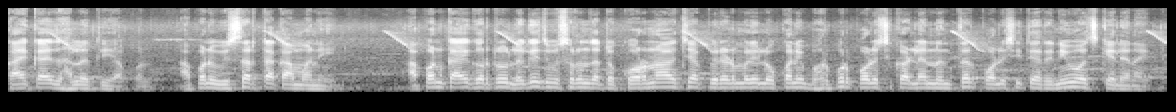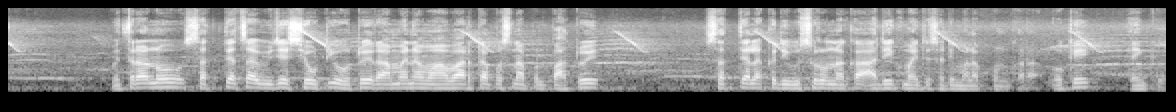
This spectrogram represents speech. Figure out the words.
काय काय झालं ते आपण. आपण विसरता कामा नये आपण काय करतो लगेच विसरून जातो. कोरोनाच्या पिरियडमध्ये लोकांनी भरपूर पॉलिसी काढल्यानंतर पॉलिसी त्या रिन्यूवच केल्या नाहीत. मित्रांनो सत्याचा विजय शेवटी होतो आहे रामायण महाभारतापासून आपण पाहतो आहे सत्याला कधी विसरू नका. अधिक माहितीसाठी मला फोन करा. ओके थँक्यू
